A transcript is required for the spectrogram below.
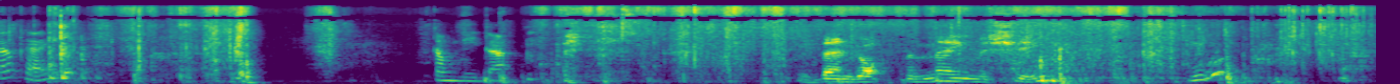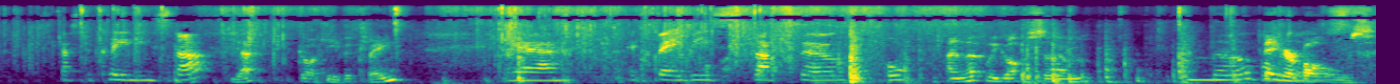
Okay. Don't need that. We've then got the main machine. That's the cleaning stuff. Yeah, got to keep it clean. Yeah, it's baby stuff, so Oh, and look, we got some no bigger bottles.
